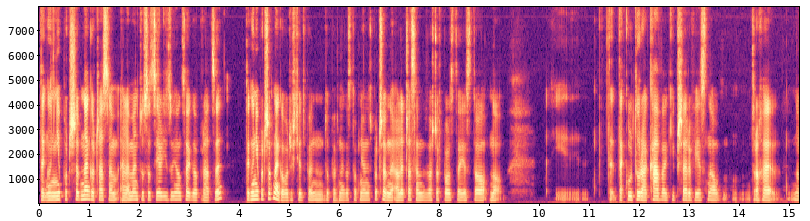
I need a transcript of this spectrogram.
tego niepotrzebnego czasem elementu socjalizującego pracy, tego niepotrzebnego, bo oczywiście do pewnego stopnia on jest potrzebny, ale czasem, zwłaszcza w Polsce, jest to no, ta kultura kawek i przerw jest no, trochę no,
